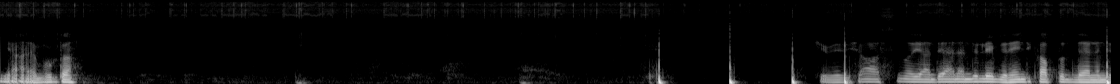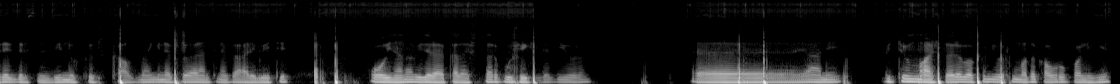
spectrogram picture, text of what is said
yani burada çevirişi aslında yani değerlendirilebilir. Handikaplı değerlendirebilirsiniz. 1.40 kaldığından yine Fiorentina galibiyeti oynanabilir arkadaşlar. Bu şekilde diyorum. Ee, yani bütün maçları bakın yorumladık Avrupa Ligi.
